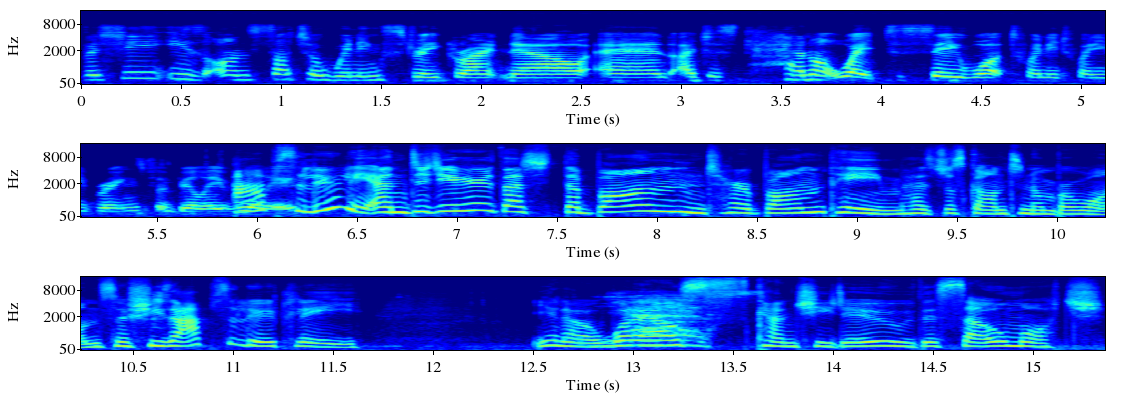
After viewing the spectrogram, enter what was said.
But she is on such a winning streak right now, and I just cannot wait to see what 2020 brings for Billie. Really. Absolutely. And did you hear that the Bond, her Bond theme has just gone to number one? So she's absolutely, you know, what else can she do? There's so much.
